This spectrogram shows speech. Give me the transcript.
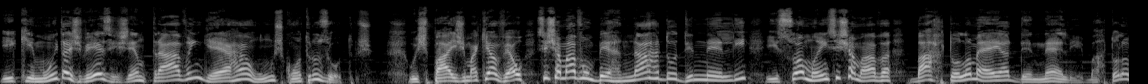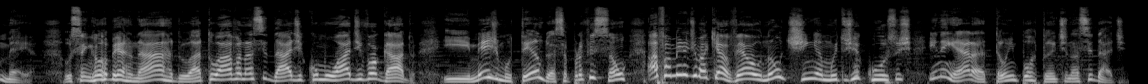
e que muitas vezes entravam em guerra uns contra os outros. Os pais de Maquiavel se chamavam Bernardo de Nelli e sua mãe se chamava Bartolomeia de Nelli. Bartolomeia. O senhor Bernardo atuava na cidade como advogado e, mesmo tendo essa profissão, a família de Maquiavel não tinha muitos recursos e nem era tão importante na cidade.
